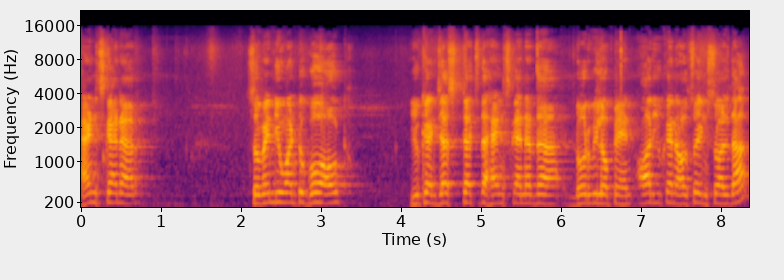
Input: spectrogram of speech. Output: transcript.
hand scanner. So when you want to go out you can just touch the hand scanner the door will open or you can also install the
